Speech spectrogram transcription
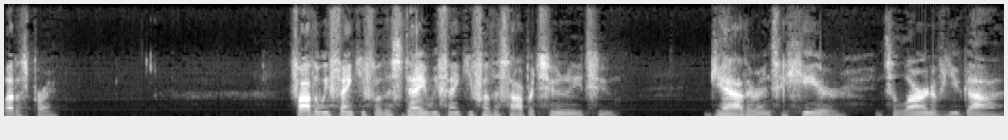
Let us pray. Father, we thank you for this day. We thank you for this opportunity to gather and to hear and to learn of you, God.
